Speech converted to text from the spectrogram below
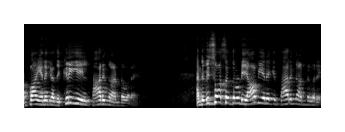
அப்பா எனக்கு அந்த கிரிகையில் தாருங்க ஆண்டவரே. அந்த விசுவாசத்தினுடைய ஆவி எனக்கு தாருங்க ஆண்டவரே.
